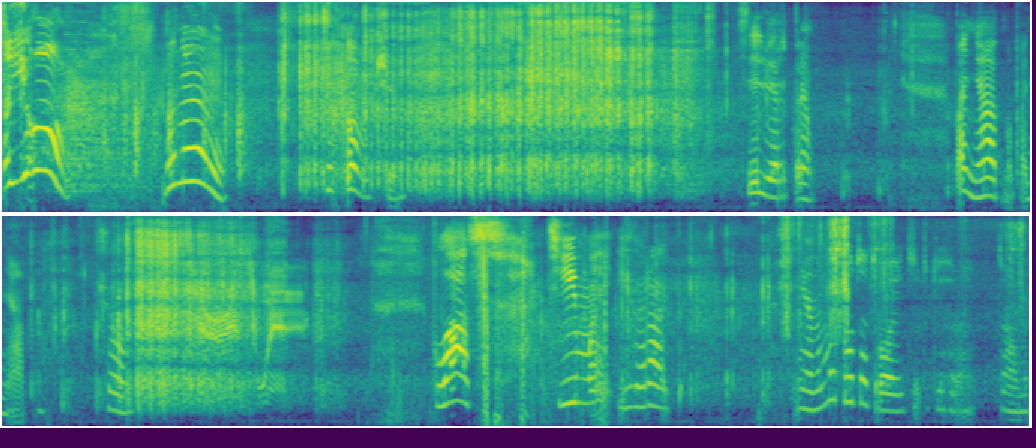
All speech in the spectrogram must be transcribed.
Айо! Да ну! Це хто вообще? Сильвер 3. Понятно, понятно. Чё? Класс! Тимы играть. Не, ну мы тут трое все-таки играем. Там же.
